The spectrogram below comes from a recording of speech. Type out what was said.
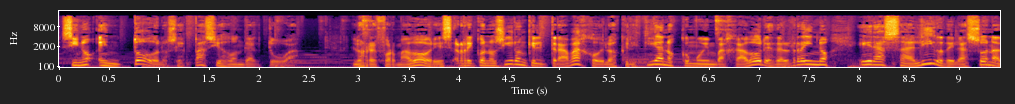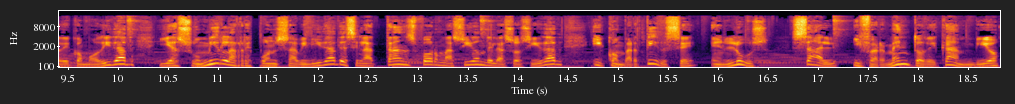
sino en todos los espacios donde actúa. Los reformadores reconocieron que el trabajo de los cristianos como embajadores del reino era salir de la zona de comodidad y asumir las responsabilidades en la transformación de la sociedad y convertirse en luz, sal y fermento de cambio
